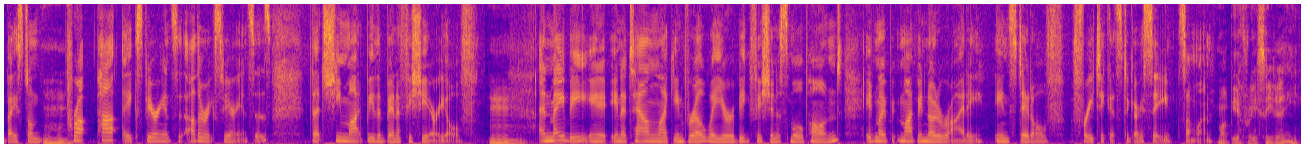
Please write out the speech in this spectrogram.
based on mm-hmm. pro- part experience, other experiences, that she might be the beneficiary of. Hmm. And maybe in, in a town like Inverell, where you're a big fish in a small pond, it might be, might be notoriety instead of free tickets to go see someone. Might be a free CD.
